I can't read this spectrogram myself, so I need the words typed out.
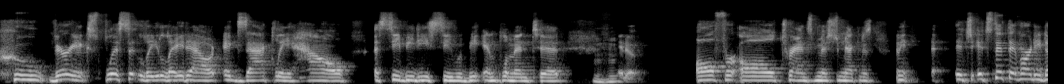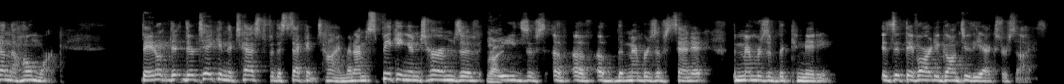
who very explicitly laid out exactly how a CBDC would be implemented. Mm-hmm. You know, all for all transmission mechanism. I mean, it's it's that they've already done the homework. They don't. They're taking the test for the second time, and I'm speaking in terms of right. aides of, of, of, of the members of Senate, the members of the committee. Is that they've already gone through the exercise.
